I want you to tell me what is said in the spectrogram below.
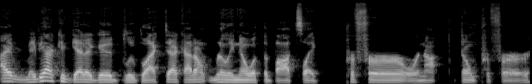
I maybe I could get a good blue black deck. I don't really know what the bots like prefer or not don't prefer,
